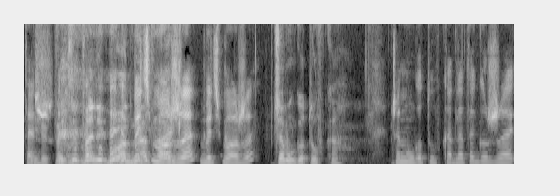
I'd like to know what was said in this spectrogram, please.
Też. Jak będzie pani głodna? być tak? może, być może. Czemu gotówka? Czemu gotówka? Dlatego, że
